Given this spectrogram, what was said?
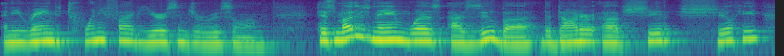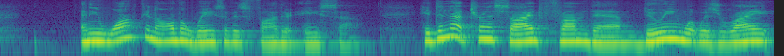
and he reigned 25 years in Jerusalem. His mother's name was Azubah, the daughter of Shilhi, and he walked in all the ways of his father Asa. He did not turn aside from them, doing what was right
